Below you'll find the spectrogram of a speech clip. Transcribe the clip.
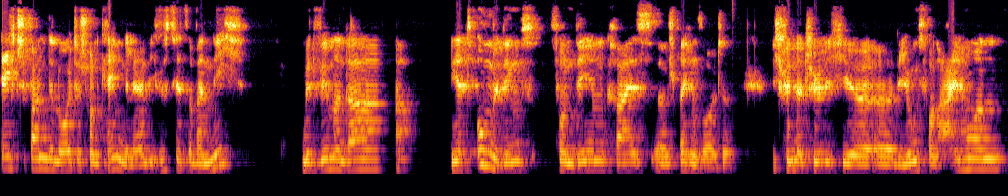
echt spannende Leute schon kennengelernt. Ich wüsste jetzt aber nicht, mit wem man da jetzt unbedingt von dem Kreis äh, sprechen sollte. Ich finde natürlich hier äh, die Jungs von Einhorn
